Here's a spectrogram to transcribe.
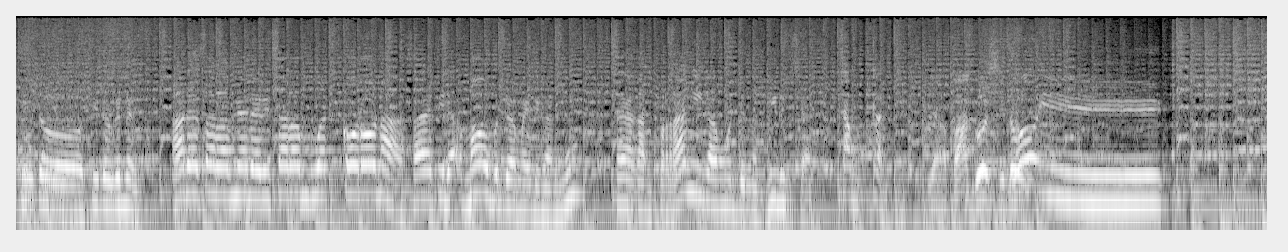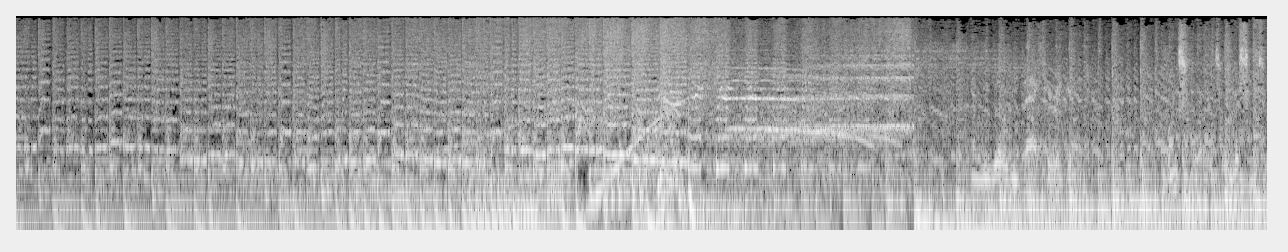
Sito, Sito Gendeng. Ada salamnya dari salam buat Corona. Saya tidak mau berdamai denganmu. Saya akan perangi kamu dengan hidup saya. Camkan. Ya, bagus itu. Yoi. listen to.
